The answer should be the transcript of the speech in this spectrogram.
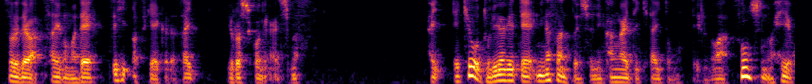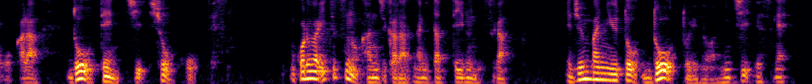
それでは最後までぜひお付き合いください。よろしくお願いします。はい。え今日取り上げて皆さんと一緒に考えていきたいと思っているのは、孫子の兵法から道天地商法です。これは5つの漢字から成り立っているんですが、順番に言うと、道というのは道ですね。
